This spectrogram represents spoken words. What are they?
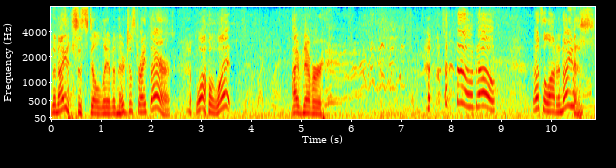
The Nydus is still living. They're just right there. Whoa! What? I've never. Oh no! That's a lot of Nydus.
